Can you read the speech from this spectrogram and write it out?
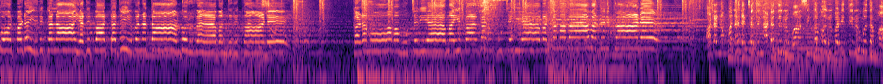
போர்படை இருக்கலாம். எதிர்பார்த்தது இவனைத்தான். ஒருவன் வந்திருக்காடே களமோ அவன் மூச்சரிய மயிர்கால்களும் பூச்சரிய வட்டம் அட நம்ம நினைச்சது நடந்துருமா? சிங்கம் மறுபடி திரும்புதம்மா?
